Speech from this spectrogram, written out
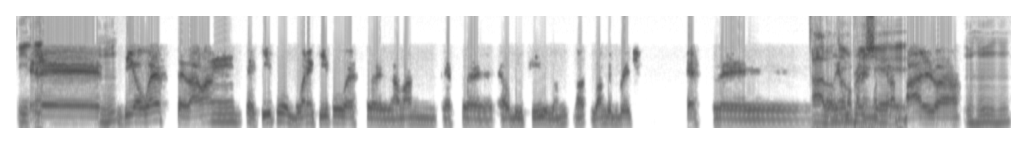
Y, y- Eh, Ujú. DOS te daban equipo, buen equipo, este, daban este LBT, Lon- Lon- London Bridge, este, Ah, London Bridge, eh, barbas, ujú, ujú.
